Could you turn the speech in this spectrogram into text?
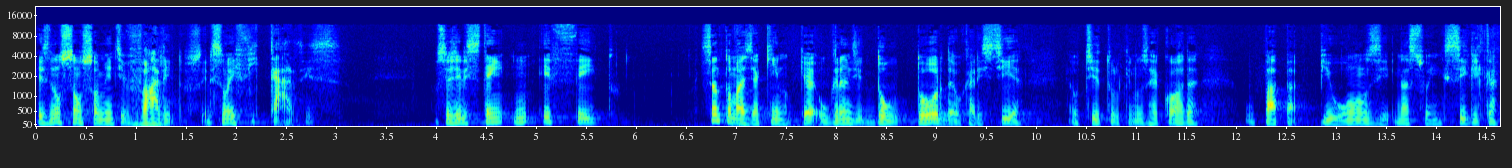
eles não são somente válidos, eles são eficazes. Ou seja, eles têm um efeito. Santo Tomás de Aquino, que é o grande doutor da Eucaristia, é o título que nos recorda o Papa Pio XI na sua encíclica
